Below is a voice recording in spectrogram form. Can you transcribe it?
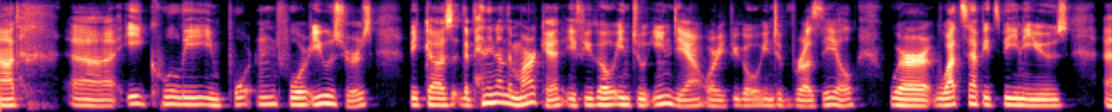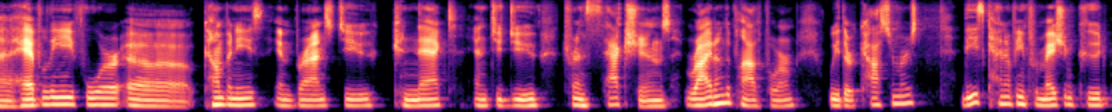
not uh, equally important for users because depending on the market, if you go into India or if you go into Brazil, where WhatsApp is being used uh, heavily for uh, companies and brands to connect and to do transactions right on the platform with their customers, this kind of information could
